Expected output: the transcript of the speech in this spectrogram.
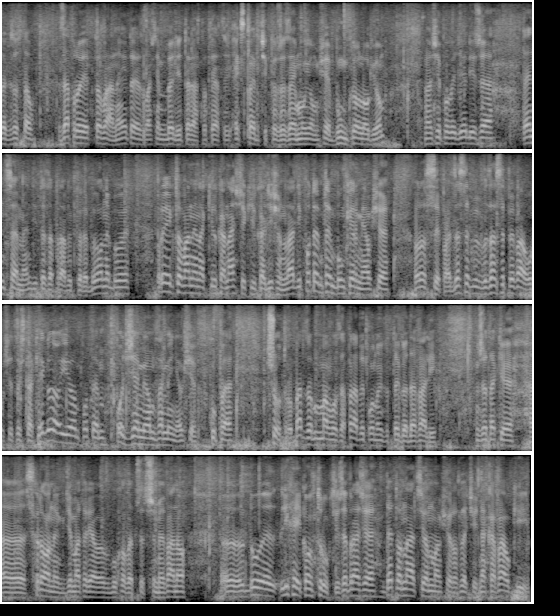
tak został zaprojektowany i to jest właśnie byli teraz to jacyś eksperci, którzy zajmują się bunkrologią. Właśnie powiedzieli, że ten cement i te zaprawy, które były, one były projektowane na kilkanaście, kilkadziesiąt lat i potem ten bunkier miał się rozsypać. Zasypy, zasypywało się coś takiego i on potem pod ziemią zamieniał się w kupę szutru. Bardzo mało zaprawy ponoć do tego dawali, że takie e, schrony, gdzie materiały wybuchowe przetrzymywano, e, były lichej konstrukcji, że w razie detonacji on miał się rozlecieć na kawałki.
